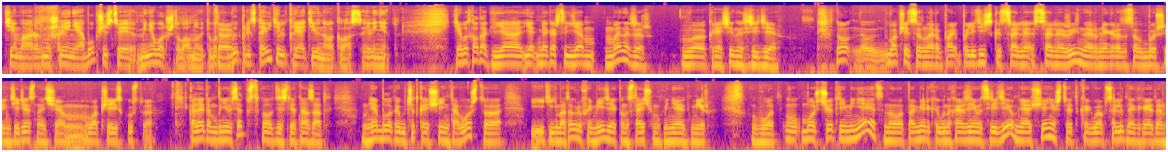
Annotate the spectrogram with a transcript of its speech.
тема размышления об обществе, меня вот что волнует. Вот Так. вы представитель креативного класса или нет? Я бы сказал так, я, я, мне кажется, я менеджер в креативной среде. Ну, вообще, наверное, по- политическая социальная, социальная жизнь, наверное, мне гораздо стало больше интересно, чем вообще искусство. Когда я там в университет поступал 10 лет назад, у меня было как бы четкое ощущение того, что и кинематограф, и медиа по-настоящему меняют мир. Вот. Ну, может, что-то и меняет, но по мере как бы нахождения в среде у меня ощущение, что это как бы абсолютная какая-то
